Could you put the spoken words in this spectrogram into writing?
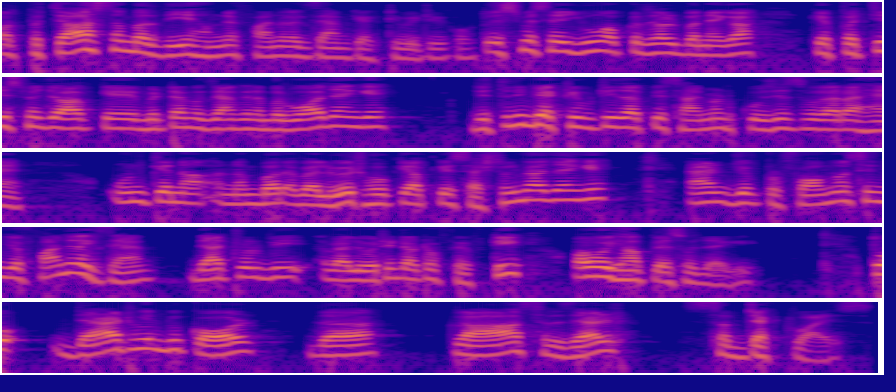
اور پچاس نمبر دیے ہم نے فائنل ایگزام کی ایکٹیویٹی کو تو اس میں سے یوں آپ کا رزلٹ بنے گا کہ پچیس میں جو آپ کے مڈ ٹرم ایگزام کے نمبر وہ آ جائیں گے جتنی بھی ایکٹیویٹیز آپ کے اسائنمنٹ کوزز وغیرہ ہیں ان کے نمبر اویلویٹ ہو کے آپ کے سیشن میں آ جائیں گے اینڈ جو پرفارمنس ان جو final exam that will be evaluated out of اور وہ یہاں پلیس ہو جائے گی تو that will be call the class result subject wise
